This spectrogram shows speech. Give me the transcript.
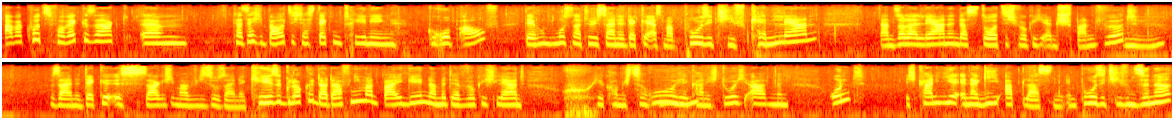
Aber kurz vorweg gesagt, ähm, tatsächlich baut sich das Deckentraining grob auf. Der Hund muss natürlich seine Decke erstmal positiv kennenlernen. Dann soll er lernen, dass dort sich wirklich entspannt wird. Seine Decke ist, sage ich immer, wie so seine Käseglocke. Da darf niemand beigehen, damit er wirklich lernt, "Puh, hier komme ich zur Ruhe, hier kann ich durchatmen. Und ich kann hier Energie ablassen, im positiven Sinne.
